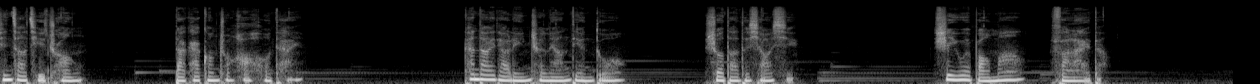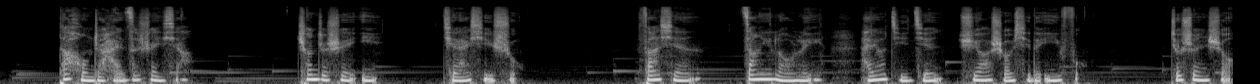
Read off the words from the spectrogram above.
今早起床，打开公众号后台，看到一条凌晨两点多收到的消息，是一位宝妈发来的。她哄着孩子睡下，撑着睡意起来洗漱，发现脏衣篓里还有几件需要手洗的衣服，就顺手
